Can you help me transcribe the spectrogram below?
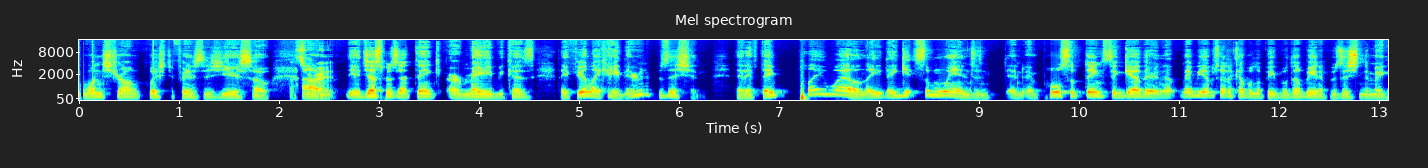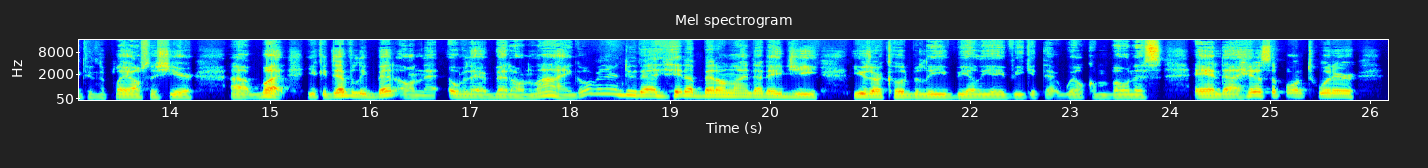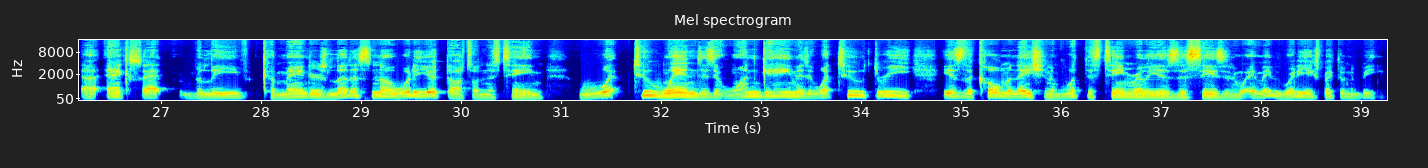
one strong push to finish this year. So um, right. the adjustments I think are made because they feel like, hey, they're in a position that if they play well, they they get some wins and, and, and pull some things together and maybe upset a couple of people, they'll be in a position to make it to the playoffs this year. Uh, but you could definitely bet on that over there at Bet Online. Go over there and do that. Hit up betonline.ag. Use our code Bleav B L E A V. Get that welcome bonus and uh, hit us up on Twitter uh, X at Bleav Commanders. Let us know what are your thoughts on this team what two wins? Is it one game? Is it what two three is the culmination of what this team really is this season? And maybe where do you expect them to be?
